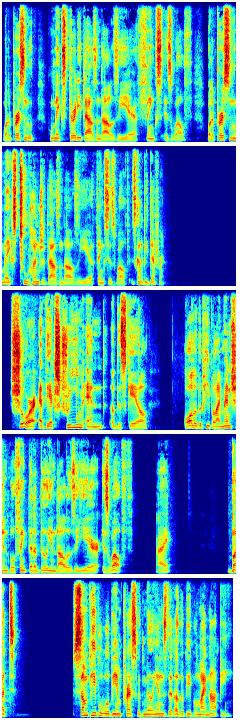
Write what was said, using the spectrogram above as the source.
what a person who, who makes $30,000 a year thinks is wealth, what a person who makes $200,000 a year thinks is wealth is going to be different. Sure, at the extreme end of the scale, all of the people I mentioned will think that a billion dollars a year is wealth, right? But some people will be impressed with millions that other people might not be.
